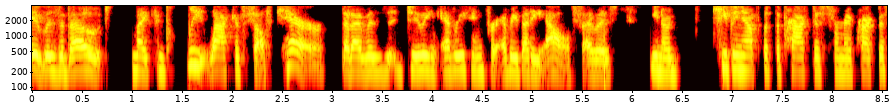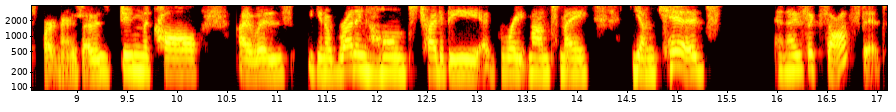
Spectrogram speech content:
It was about my complete lack of self care that I was doing everything for everybody else. I was, you know, keeping up with the practice for my practice partners. I was doing the call. I was, you know, running home to try to be a great mom to my young kids. And I was exhausted.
